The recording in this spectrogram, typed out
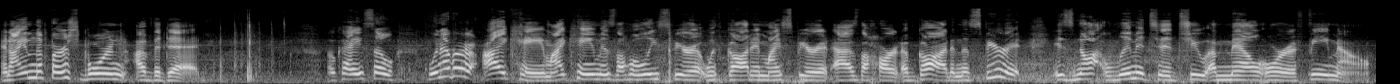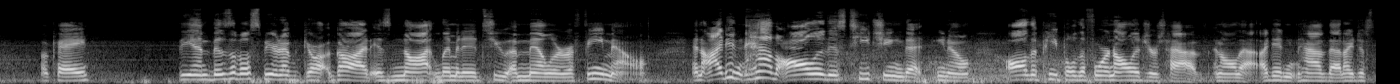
And I am the firstborn of the dead. Okay, so whenever I came, I came as the Holy Spirit with God in my spirit as the heart of God. And the spirit is not limited to a male or a female. Okay? The invisible spirit of God is not limited to a male or a female. And I didn't have all of this teaching that, you know, all the people, the foreknowledgers have and all that. I didn't have that. I just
